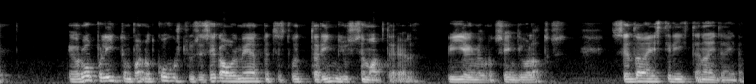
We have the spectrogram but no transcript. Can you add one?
et Euroopa Liit on pannud kohustuse segaolmejäätmetest võtta ringlusse materjale viiekümne protsendi ulatuses. seda Eesti riik täna ei täida.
